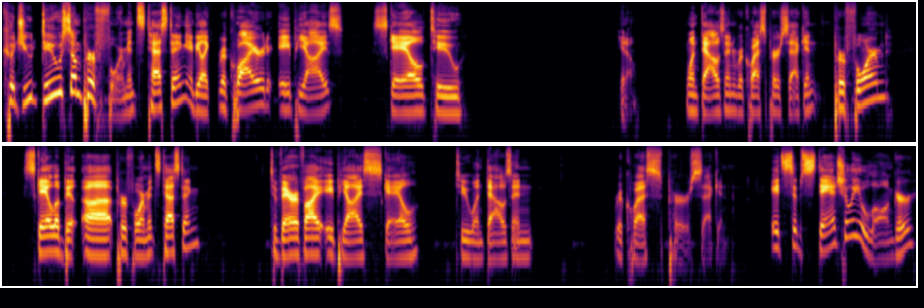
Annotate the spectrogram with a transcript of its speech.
Could you do some performance testing and be like required APIs scale to, you know, 1,000 requests per second performed, scalability uh, performance testing to verify APIs scale to 1,000 requests per second. It's substantially longer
